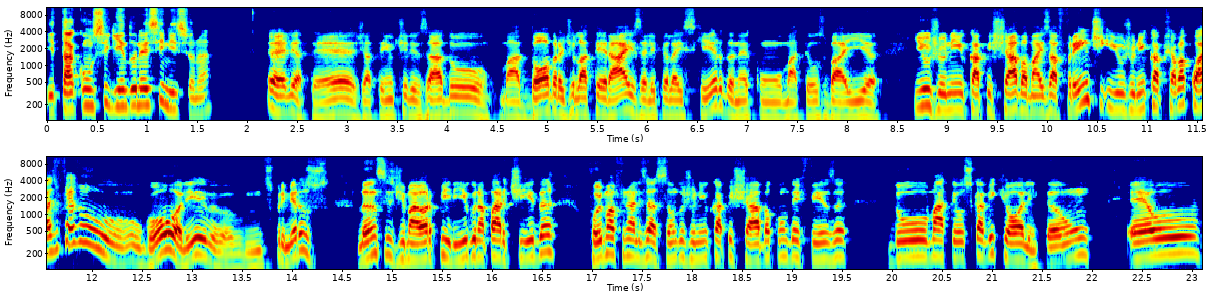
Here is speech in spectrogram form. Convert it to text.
e está conseguindo nesse início, né? É, ele até já tem utilizado uma dobra de laterais ali pela esquerda, né, com o Matheus Bahia e o Juninho Capixaba mais à frente, e o Juninho Capixaba quase fez o, o gol ali, um dos primeiros lances de maior perigo na partida foi uma finalização do Juninho Capixaba com defesa do Matheus Cavicchioli. Então, é o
